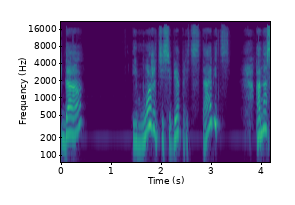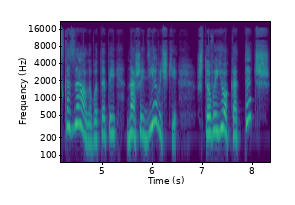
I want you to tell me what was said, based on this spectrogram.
да. И можете себе представить, она сказала вот этой нашей девочке, что в ее коттедж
